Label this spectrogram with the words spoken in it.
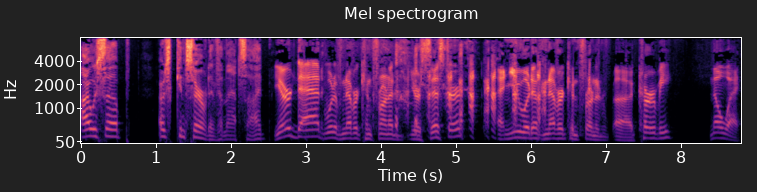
I was uh, I was conservative in that side. Your dad would have never confronted your sister, and you would have never confronted uh, Kirby. No way.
